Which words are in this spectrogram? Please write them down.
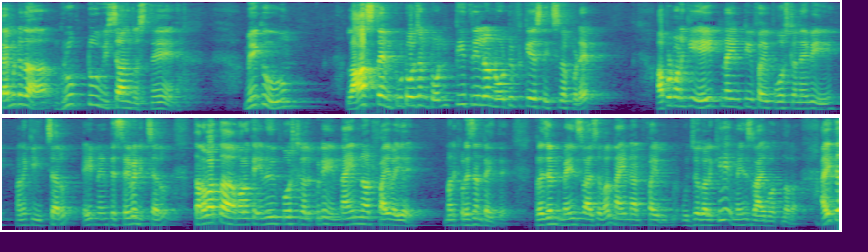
కమింగ్ ద గ్రూప్ టూ విషయానికి వస్తే మీకు last time two thousand twenty త్రీలో నోటిఫికేషన్ ఇచ్చినప్పుడే అప్పుడు మనకి ఎయిట్ నైంటీ ఫైవ్ పోస్ట్ అనేవి మనకి ఇచ్చారు. ఎయిట్ నైంటీ సెవెన్ ఇచ్చారు. తర్వాత మరొక ఎనిమిది పోస్ట్ కలుపుకుని నైన్ నాట్ ఫైవ్ అయ్యాయి మనకి ప్రజెంట్ అయితే. ప్రజెంట్ మెయిన్స్ రాసే వాళ్ళు నైన్ నాట్ ఫైవ్ ఉద్యోగాలకి మెయిన్స్ రాయబోతున్నారు. అయితే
